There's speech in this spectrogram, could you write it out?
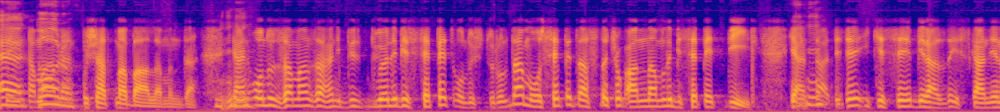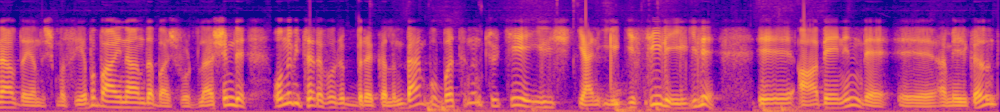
evet, tamamen doğru. kuşatma bağlamında. Yani onu zaman zaman hani böyle bir sepet oluşturuldu ama o sepet aslında çok anlamlı bir sepet değil. Yani sadece ikisi biraz da İskandinav dayanışması yapıp aynı anda başvurdular. Şimdi onu bir tarafa bırakalım. Ben bu Batı'nın Türkiye'ye iliş, yani ilgisiyle ilgili e, AB'nin ve e, Amerika'nın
